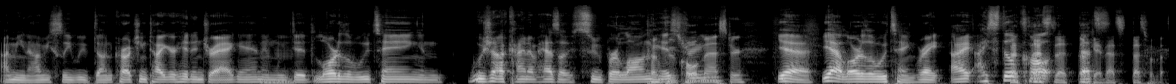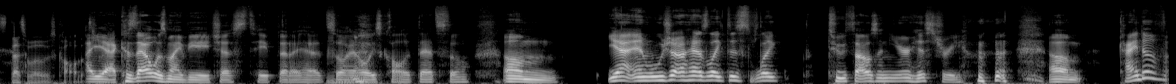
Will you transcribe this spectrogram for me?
I mean, obviously we've done Crouching Tiger, Hidden Dragon, and we Mhm. did Lord of the Wu Tang, and wuxia kind of has a super long Kung Fu history. Cult Master. Yeah, yeah, Lord of the Wu Tang. Right. I I still That's, call that's, that, okay. That's that's what that's that's what it was called. Uh, yeah, because that was my VHS tape that I had, so I Mhm. always call it that. Still, um, yeah, and Wuxia has like this like two thousand year history, um, kind of,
